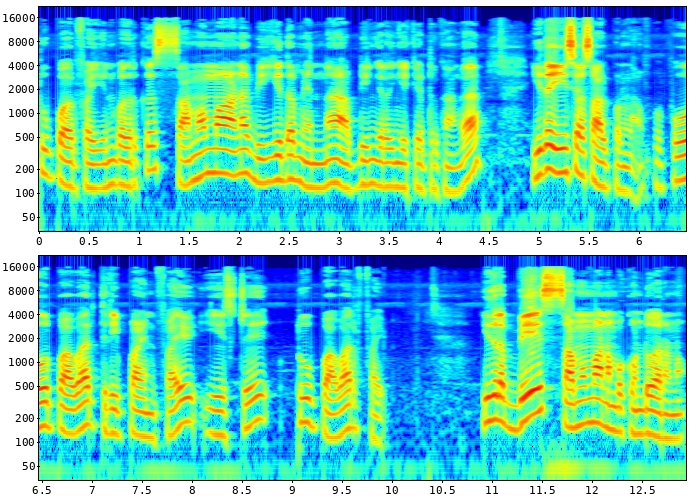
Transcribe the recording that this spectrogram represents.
two power five என்பதற்கு சமமான விகிதம் என்ன அப்படிங்கிறத இங்கே கேட்டிருக்காங்க. இதை ஈஸியாக சால்வ் பண்ணலாம். இப்போ four power three point five is to two power five இதில் பேஸ் சமமாக நம்ம கொண்டு வரணும்.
